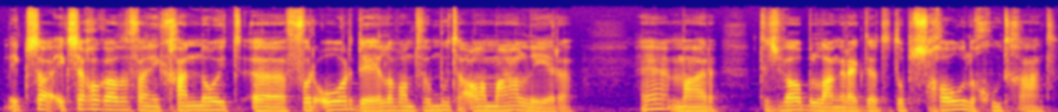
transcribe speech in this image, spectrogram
ik, zal, ik zeg ook altijd van... ik ga nooit eh, veroordelen, want we moeten allemaal leren. Hè? Maar het is wel belangrijk dat het op scholen goed gaat.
